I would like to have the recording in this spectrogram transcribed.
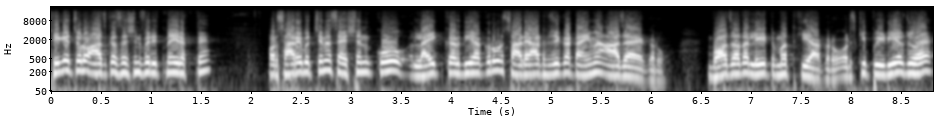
ठीक है, चलो आज का सेशन फिर इतना ही रखते हैं। और सारे बच्चे ना सेशन को लाइक कर दिया करो और साढ़े आठ बजे का टाइम है, आ जाया करो। बहुत ज़्यादा लेट मत किया करो। और इसकी पीडीएफ जो है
